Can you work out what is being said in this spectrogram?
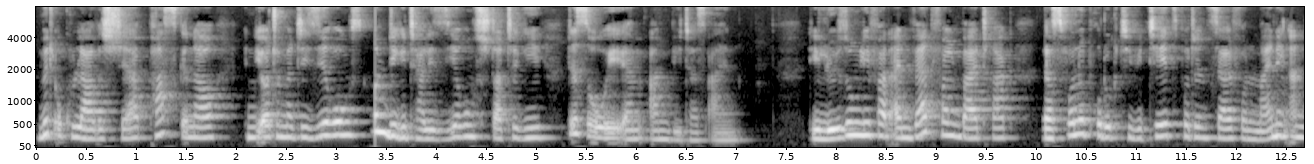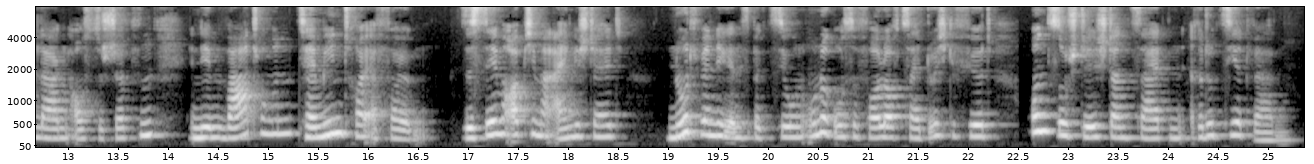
mit Oculavis Share passgenau in die Automatisierungs- und Digitalisierungsstrategie des OEM-Anbieters ein. Die Lösung liefert einen wertvollen Beitrag, das volle Produktivitätspotenzial von Mining-Anlagen auszuschöpfen, indem Wartungen termintreu erfolgen, Systeme optimal eingestellt, notwendige Inspektionen ohne große Vorlaufzeit durchgeführt und so Stillstandzeiten reduziert werden.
